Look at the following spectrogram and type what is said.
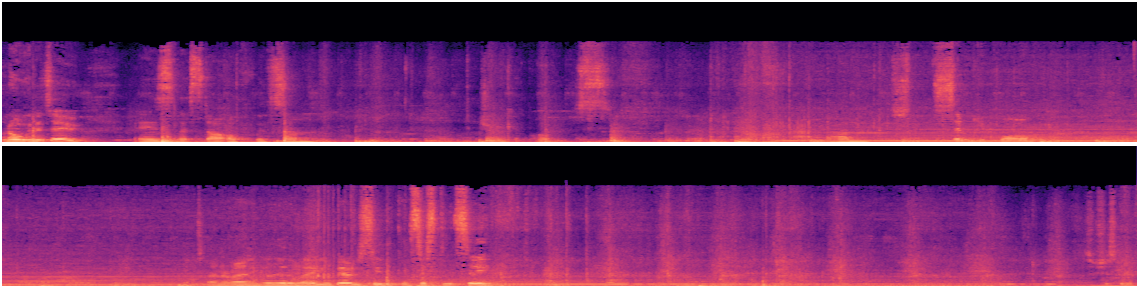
and all we're going to do is let's start off with some trinket pots. Um, simply pour, turn around and go the other way, you'll be able to see the consistency. So it's just going to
